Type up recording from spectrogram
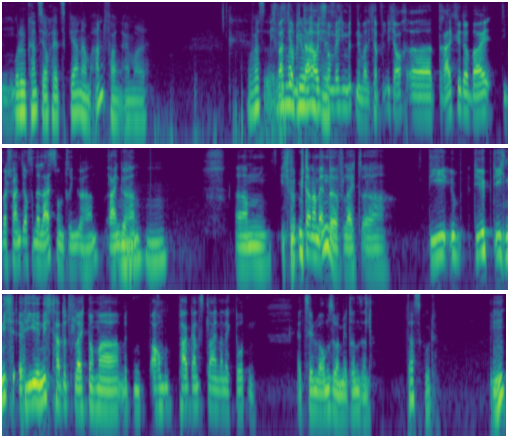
Mhm. Oder du kannst ja auch jetzt gerne am Anfang einmal. Was, Ich weiß nicht, ob ich da euch schon welche mitnehme, weil ich habe wirklich auch äh, drei, vier dabei, die wahrscheinlich auch von der Leistung drin gehören, reingehören. Mhm. Ähm, ich würde mich dann am Ende vielleicht äh, die, die, die ich nicht, die ihr nicht hattet, vielleicht nochmal mit ein, auch ein paar ganz kleinen Anekdoten erzählen, warum sie bei mir drin sind. Das ist gut. Mhm.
